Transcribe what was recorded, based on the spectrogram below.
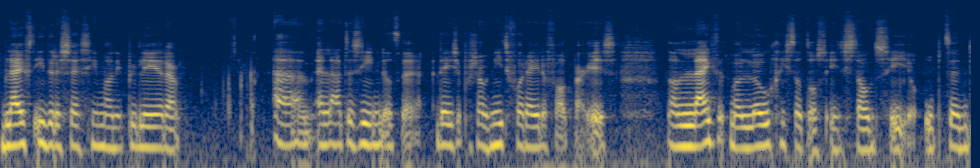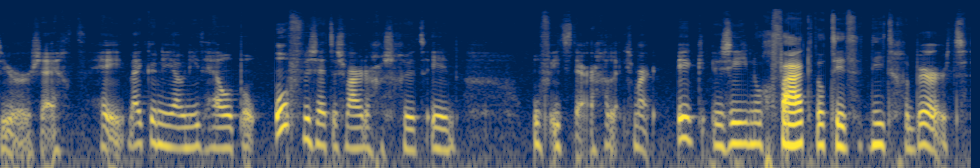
blijft iedere sessie manipuleren um, en laten zien dat uh, deze persoon niet voor reden vatbaar is, dan lijkt het me logisch dat als instantie op den duur zegt: hé, hey, wij kunnen jou niet helpen, of we zetten zwaarder geschut in, of iets dergelijks. Maar ik zie nog vaak dat dit niet gebeurt.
